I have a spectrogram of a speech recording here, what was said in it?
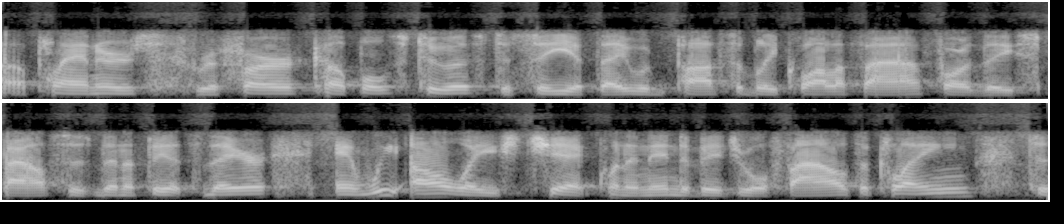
uh, planners refer couples to us to see if they would possibly qualify for the spouse's benefits there. And we always check when an individual files a claim to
